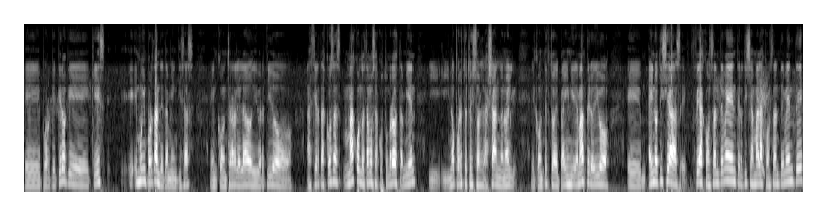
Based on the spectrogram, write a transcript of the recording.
Eh, porque creo que, que, es, es muy importante también quizás encontrarle el lado divertido a ciertas cosas, más cuando estamos acostumbrados también, y, no por esto estoy soslayando ¿no? el, el, contexto del país ni demás, pero digo, eh, hay noticias feas constantemente, noticias malas constantemente,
